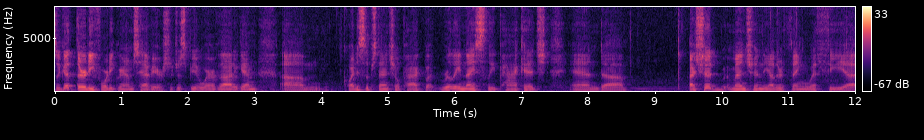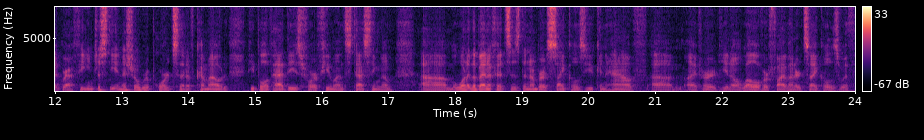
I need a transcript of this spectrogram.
it's a good 30, 40 grams heavier, so just be aware of that again. Um, quite a substantial pack, but really nicely packaged. And uh, I should mention the other thing with the uh, graphene, just the initial reports that have come out. People have had these for a few months testing them. Um, one of the benefits is the number of cycles you can have. Um, I've heard, you know, well over 500 cycles with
